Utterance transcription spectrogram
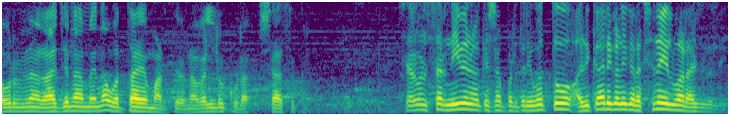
ಅವ್ರನ್ನ ರಾಜೀನಾಮೆನ ಒತ್ತಾಯ ಮಾಡ್ತೇವೆ ನಾವೆಲ್ಲರೂ ಕೂಡ ಶಾಸಕರು. ಶರವಣ್ ಸರ್ ನೀವೇನು ಹೇಳಕ್ಕೆ ಇಷ್ಟಪಡ್ತೀರಿ? ಇವತ್ತು ಅಧಿಕಾರಿಗಳಿಗೆ ರಕ್ಷಣೆ ಇಲ್ವಾ ರಾಜ್ಯದಲ್ಲಿ?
